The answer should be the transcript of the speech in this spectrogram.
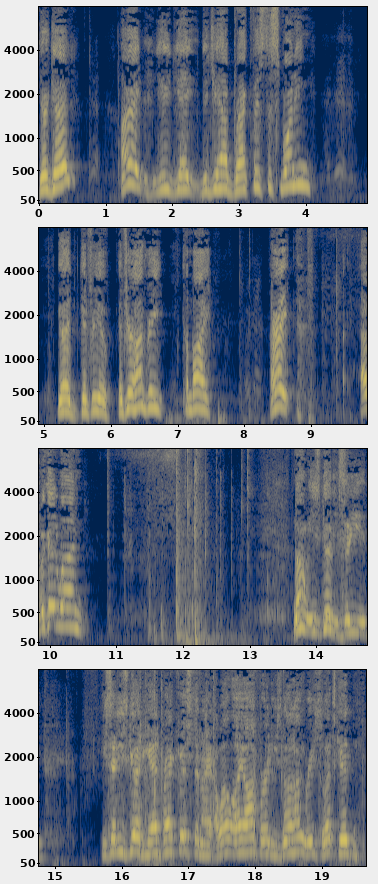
You're good? All right. You, did you have breakfast this morning? Good. Good for you. If you're hungry, come by. All right. Have a good one. No, he's good. He said he, he said he's good. He had breakfast, and I well, I offered. He's not hungry, so that's good.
